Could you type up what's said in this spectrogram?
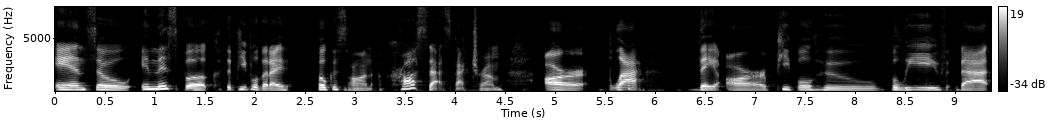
And so in this book, the people that I focus on across that spectrum are Black. They are people who believe that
